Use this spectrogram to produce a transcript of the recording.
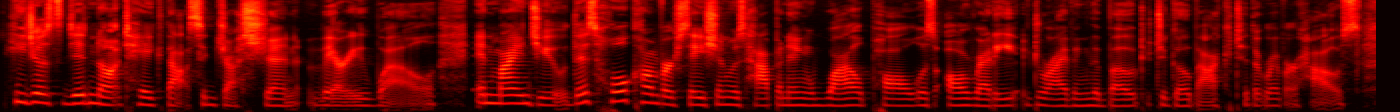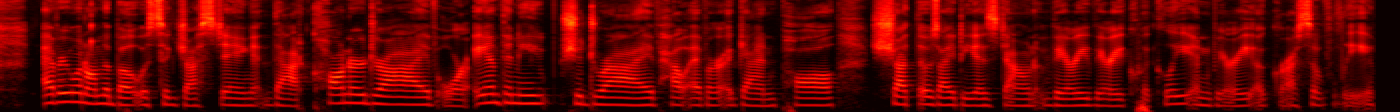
He just did not take that suggestion very well. And mind you, this whole conversation was happening while Paul was already driving the boat to go back to the river house. Everyone on the boat was suggesting that Connor drive or Anthony should drive. However, again, Paul shut those ideas down very, very quickly and very aggressively.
